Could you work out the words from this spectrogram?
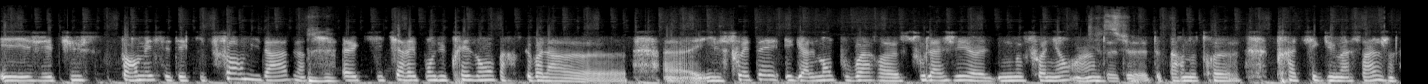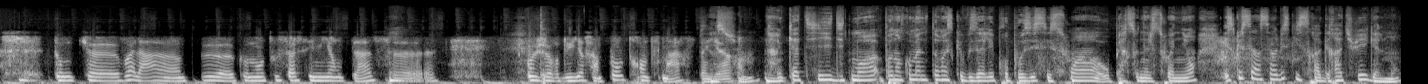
et j'ai pu former cette équipe formidable Mhm. qui, qui a répondu présent parce que voilà, euh, euh, il souhaitait également pouvoir euh, soulager euh, nos soignants hein, de, sûr. de- de par notre pratique du massage. Donc euh, voilà un peu euh, comment tout ça s'est mis en place. euh, Aujourd'hui, enfin pour le 30 mars d'ailleurs. Cathy, dites-moi, pendant combien de temps est-ce que vous allez proposer ces soins au personnel soignant Est-ce que c'est un service qui sera gratuit également?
